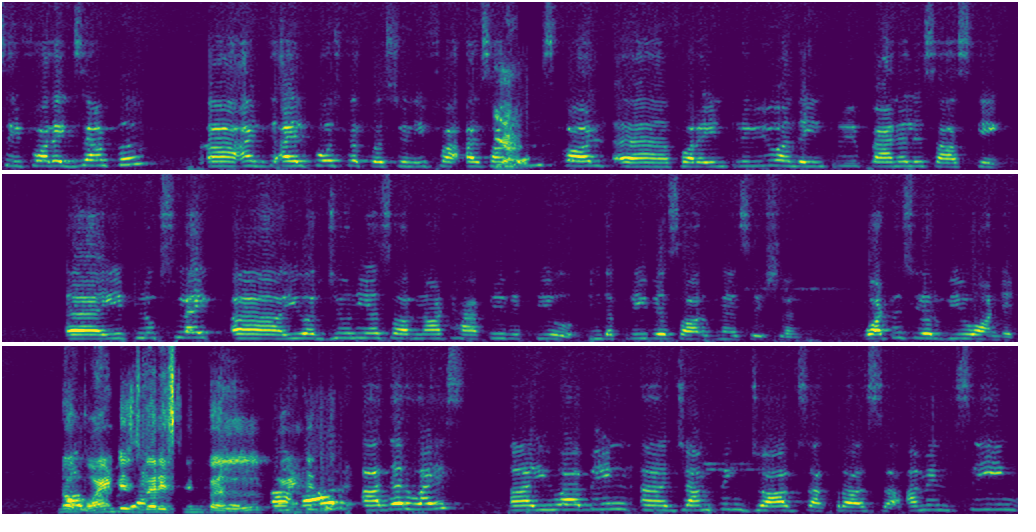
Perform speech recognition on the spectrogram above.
See, for example, uh, and I'll post the question. If uh, somebody yeah. is called uh, for an interview and the interview panel is asking, uh, it looks like uh, your juniors are not happy with you in the previous organization. What is your view on it? No, How point is very simple. Uh, Point or is, otherwise, uh, you have been uh, jumping jobs across. uh, I mean, seeing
